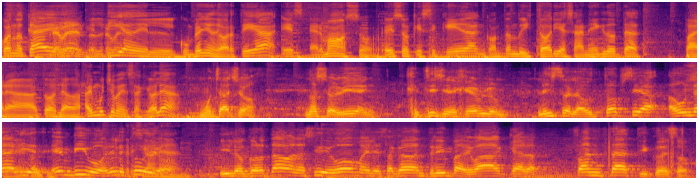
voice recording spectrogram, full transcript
Cuando cae Tremendo, el tremendo. día del cumpleaños de Ortega es hermoso. Eso que se quedan contando historias, anécdotas para todos lados. Hay mucho mensaje. Hola. Muchachos, no se olviden que Tiche Herblum le hizo la autopsia a un alien en vivo, en el estudio. Y lo cortaban así de goma y le sacaban tripa de vaca. Fantástico eso.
